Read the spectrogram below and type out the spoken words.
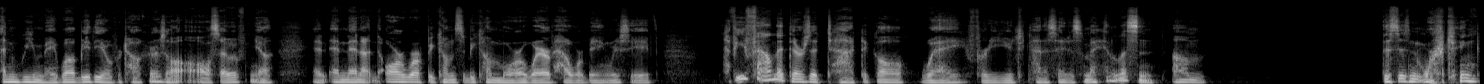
and we may well be the overtalkers al- also. If you know, and and then our work becomes to become more aware of how we're being received. Have you found that there's a tactical way for you to kind of say to somebody, "Hey, listen, um, this isn't working,"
